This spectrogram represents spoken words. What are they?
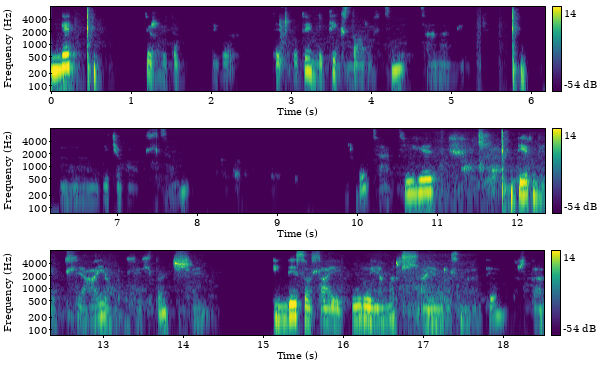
ингээд хөдөө аягүй тийм ингээд текст оруулсан. Цаанаа ингээд видео оруулсан. За тэгээд дээр нь хэвлээ ая оруулъя л да жишээ нь. Эндээс бол ая өөрөө ямар л ая оруулмаар юм тийм дуртай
